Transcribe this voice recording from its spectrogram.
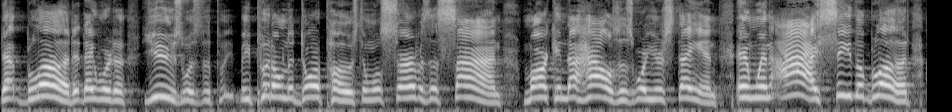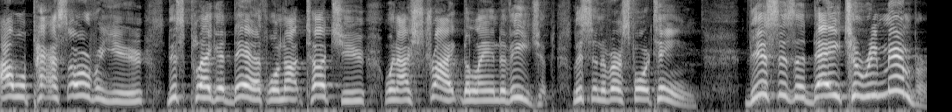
That blood that they were to use was to be put on the doorpost and will serve as a sign marking the houses where you're staying. And when I see the blood, I will pass over you. This plague of death will not touch you when I strike the land of Egypt. Listen to verse 14. This is a day to remember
